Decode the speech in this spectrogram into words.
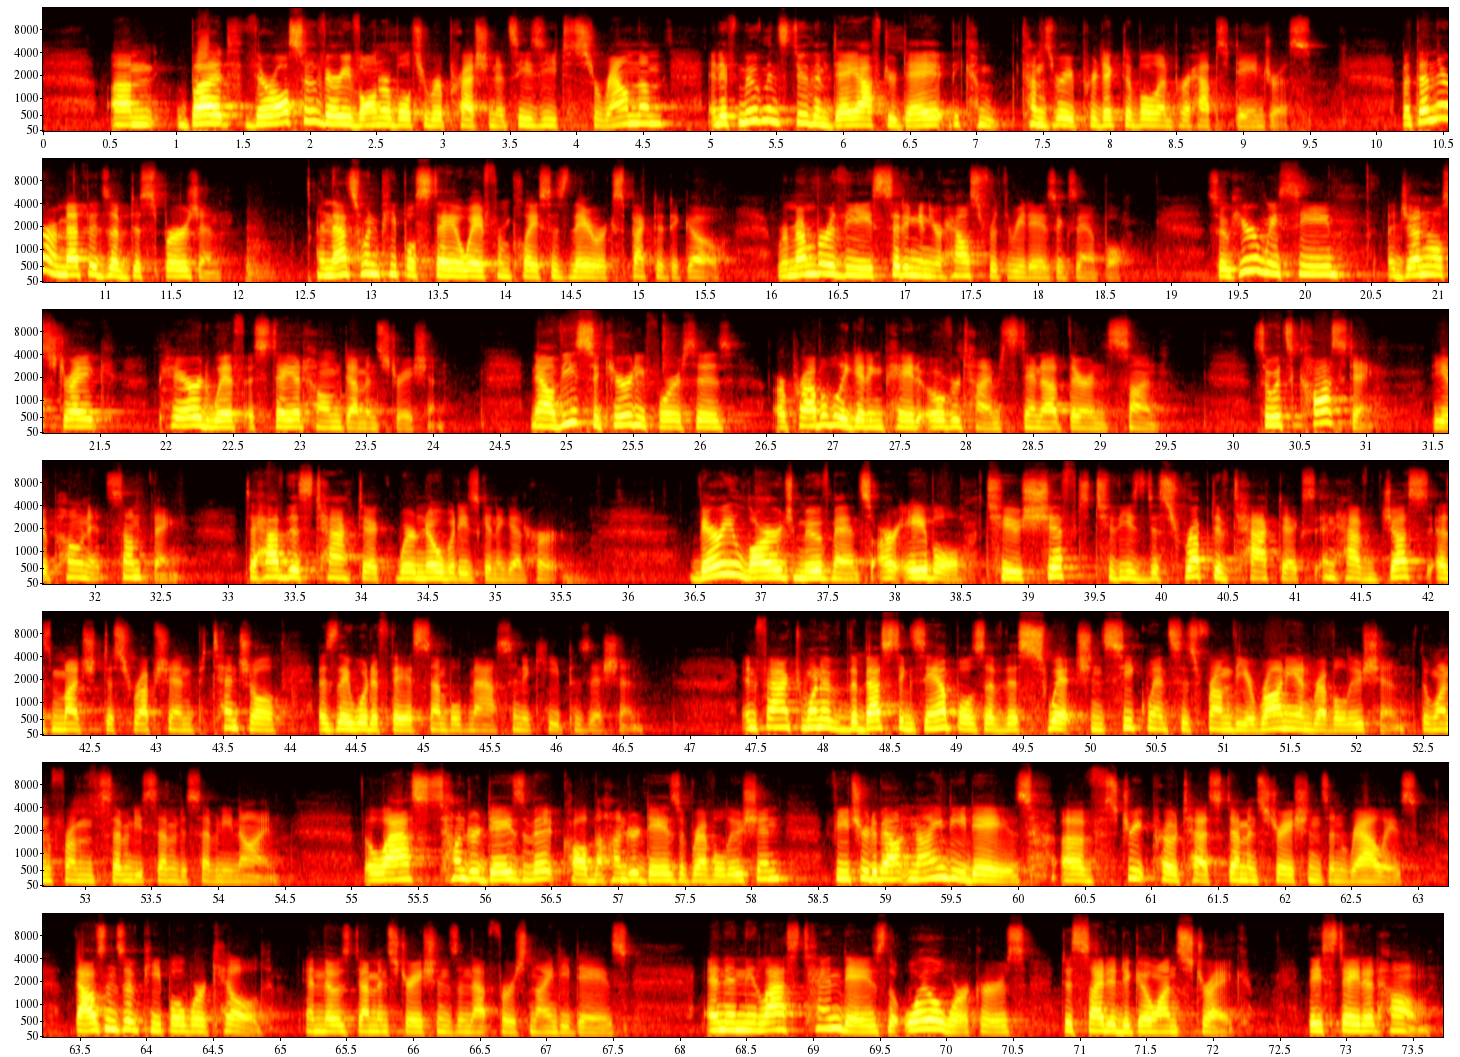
Um, but they're also very vulnerable to repression. It's easy to surround them, and if movements do them day after day, it become, becomes very predictable and perhaps dangerous. But then there are methods of dispersion, and that's when people stay away from places they are expected to go. Remember the sitting in your house for three days example. So here we see a general strike paired with a stay-at-home demonstration. Now, these security forces are probably getting paid overtime to stand out there in the sun. So it's costing the opponent something to have this tactic where nobody's going to get hurt. Very large movements are able to shift to these disruptive tactics and have just as much disruption potential as they would if they assembled mass in a key position. In fact, one of the best examples of this switch in sequence is from the Iranian Revolution, the one from 77 to 79. The last 100 days of it, called the 100 Days of Revolution, featured about 90 days of street protests, demonstrations, and rallies. Thousands of people were killed in those demonstrations in that first 90 days. And in the last 10 days, the oil workers decided to go on strike. They stayed at home.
